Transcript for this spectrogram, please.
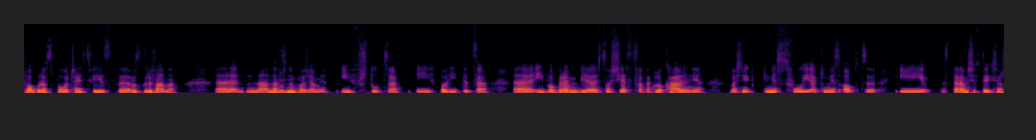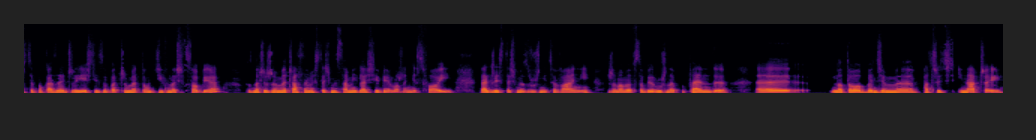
w ogóle w społeczeństwie jest rozgrywana na, na różnym poziomie i w sztuce, i w polityce i w obrębie sąsiedztwa, tak lokalnie, właśnie kim jest swój, a kim jest obcy. I staram się w tej książce pokazać, że jeśli zobaczymy tą dziwność w sobie, to znaczy, że my czasem jesteśmy sami dla siebie, może nie swoi, tak, że jesteśmy zróżnicowani, że mamy w sobie różne popędy, e, no to będziemy patrzeć inaczej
